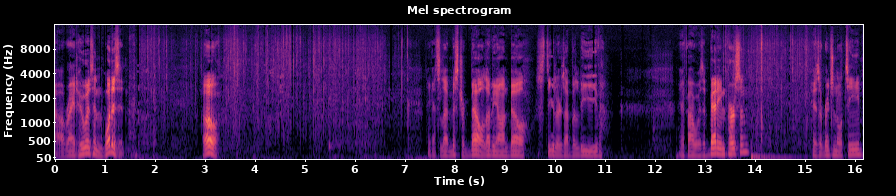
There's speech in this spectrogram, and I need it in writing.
All right, who is in? What is it? Oh. I think that's Mr. Bell, Le'Veon Bell, Steelers, I believe. If I was a betting person, his original team.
